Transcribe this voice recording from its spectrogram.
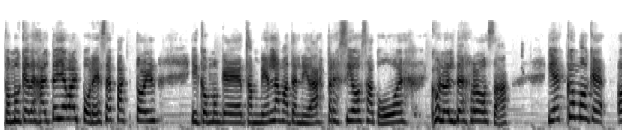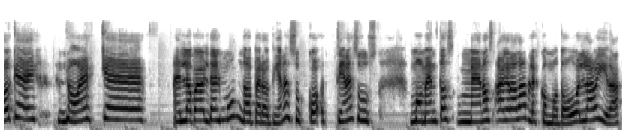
Como que dejarte llevar por ese factor y como que también la maternidad es preciosa, todo es color de rosa. Y es como que, ok, no es que es lo peor del mundo, pero tiene sus, tiene sus momentos menos agradables como todo en la vida.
